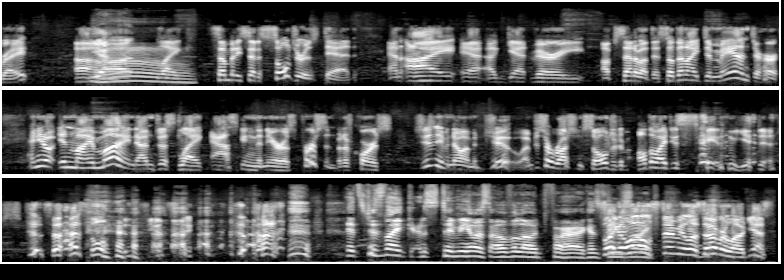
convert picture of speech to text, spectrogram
right? Um, Yeah. Like somebody said a soldier is dead and i uh, get very upset about this so then i demand to her and you know in my mind i'm just like asking the nearest person but of course she doesn't even know i'm a jew i'm just a russian soldier although i do say it in yiddish so that's a little confusing but It's just like a stimulus overload for her because it's like a little like, stimulus overload yes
